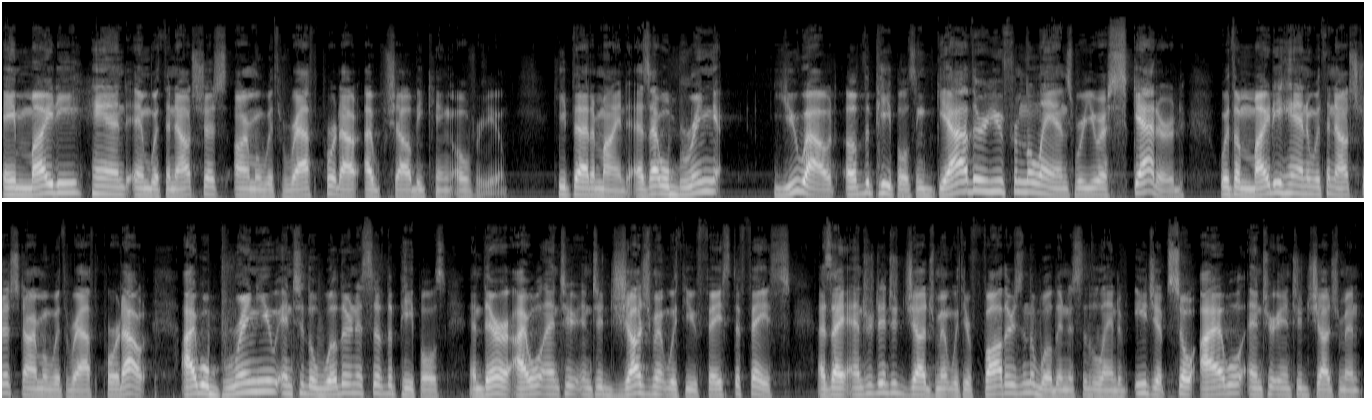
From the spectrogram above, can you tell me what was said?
a mighty hand and with an outstretched arm and with wrath poured out, I shall be king over you. Keep that in mind. As I will bring you out of the peoples and gather you from the lands where you are scattered with a mighty hand and with an outstretched arm and with wrath poured out. I will bring you into the wilderness of the peoples, and there I will enter into judgment with you face to face, as I entered into judgment with your fathers in the wilderness of the land of Egypt. So I will enter into judgment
